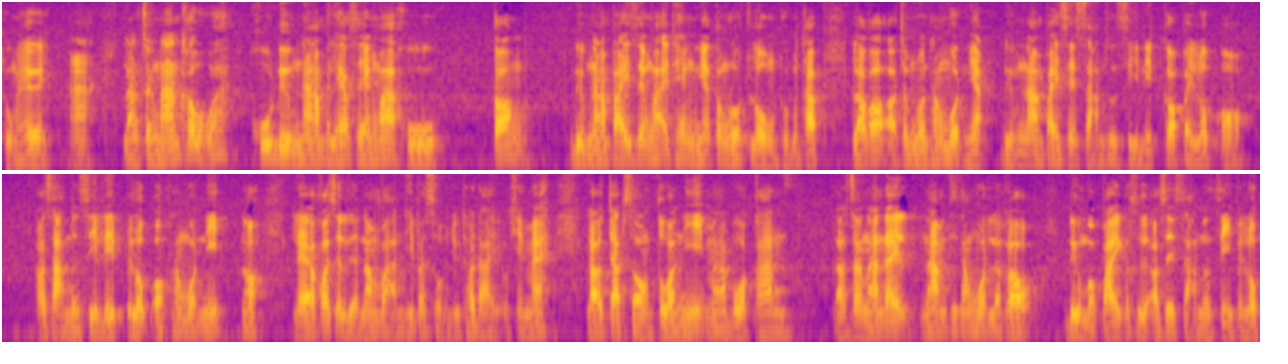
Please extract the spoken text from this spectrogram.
ถูกไหมเอ่ยอะหลังจากนั้นเขาบอกว่า ครูดื่มน้ำไปแล้วแสดงว่าครูต้องดื่มน้ำไปแสดงว่าไอ้แท่งเนี้ยต้องลดลงถูกไหมครับเราก็เอาจำนวนทั้งหมดเนี่ยดื่มน้ำไปเศษ3ส่วน4ลิตรก็ไปลบออก เอา3ส่วน4ลิตรไปลบออกทั้งหมดนี้เนาะแล้วก็จะเหลือน้ำหวานที่ผสมอยู่เท่าใดโอเคไหมเราจับ 2 ตัวนี้มาบวกกัน หลังจากนั้นได้น้ำที่ทั้งหมดแล้วก็ดื่มออกไปก็คือเอาเศษ3ส่วน4ไปลบ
